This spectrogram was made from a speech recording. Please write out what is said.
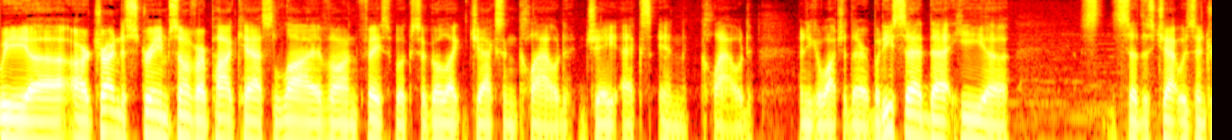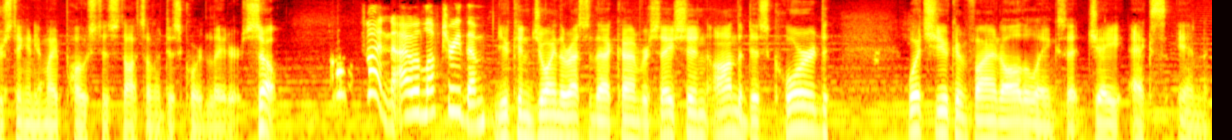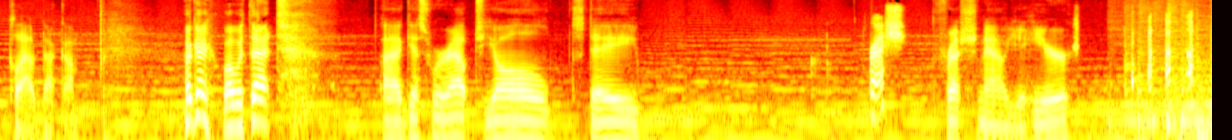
we uh, are trying to stream some of our podcasts live on Facebook. So go like Jackson Cloud, J X N Cloud, and you can watch it there. But he said that he uh, s- said this chat was interesting and he might post his thoughts on the Discord later. So Oh, fun. I would love to read them. you can join the rest of that conversation on the Discord, which you can find all the links at jxncloud.com. Okay, well, with that, I guess we're out. To y'all stay Fresh. fresh now, you hear?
